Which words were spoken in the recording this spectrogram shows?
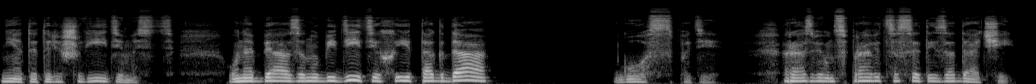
Нет, это лишь видимость. Он обязан убедить их, и тогда... Господи, разве он справится с этой задачей?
